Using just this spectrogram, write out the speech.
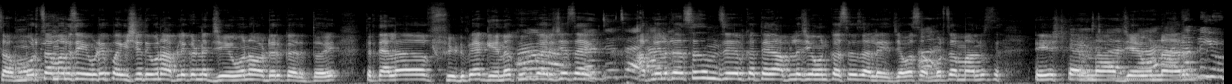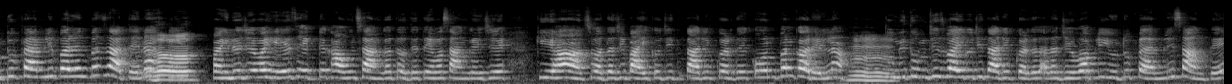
समोरचा माणूस एवढे पैसे देऊन आपल्याकडनं जेवण ऑर्डर करतोय तर त्याला फीडबॅक घेणं खूप हा, गरजेचं आहे. आपल्याला कसं समजेल का ते? आपलं जेवण कसं झालंय? जेव्हा समोरचा माणूस टेस्ट करणार जेवणार. आपली युट्यूब फॅमिली पर्यंत पण जाते ना हा. की पहिले जेव्हा हेच एकटे खाऊन सांगत होते तेव्हा सांगायचे की हा स्वतःची बायकोची ती तारीफ करते. कोण पण करेल ना. तुम्ही तुमचीच बायकोची तारीफ करतात. आता जेव्हा आपली युट्यूब फॅमिली सांगते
